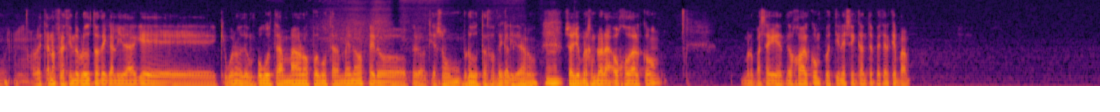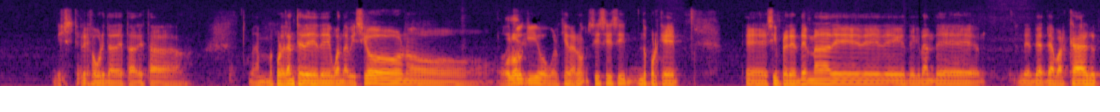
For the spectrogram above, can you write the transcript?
me están ofreciendo productos de calidad que, que bueno, de un poco gustan más o nos pueden gustar menos, pero, pero tío, son productazos de calidad, ¿no? O sea, yo, por ejemplo, ahora Ojo de Halcón, bueno, pasa que Ojo de Halcón pues tiene ese encanto especial que para mi serie favorita de esta, de esta por delante de, de WandaVision o, o, Loki. Loki o cualquiera, ¿no? Sí, sí, sí. No, porque eh, sin pretender nada de, de, de- de grande, de, de- de abarcar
